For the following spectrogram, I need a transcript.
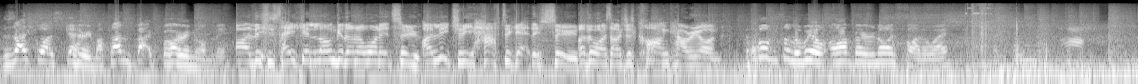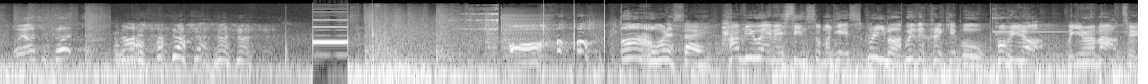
This is actually quite scary. My plan's backfiring on me. Oh, this is taking longer than I want it to. I literally have to get this soon, otherwise I just can't carry on. The bumps on the wheel aren't very nice, by the way. Ah. Wait, how's your touch? Oh, oh, what a save. Have you ever seen someone hit a screamer with a cricket ball? Probably not, but you're about to.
